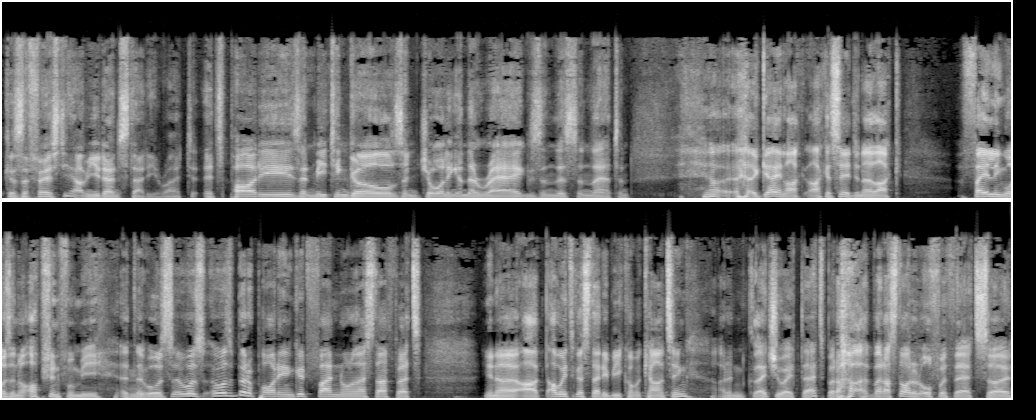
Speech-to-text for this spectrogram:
Because the first year, I mean, you don't study, right? It's parties and meeting girls and joining in the rags and this and that. And you know, again, like like I said, you know, like failing wasn't an option for me. It, it mm. was it was it was a bit of partying and good fun and all that stuff, but. You know, I, I went to go study BCom accounting. I didn't graduate that, but I, but I started off with that. So, you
